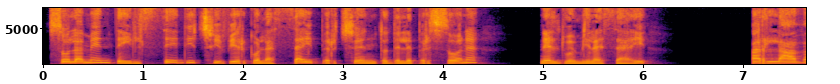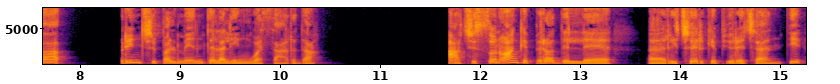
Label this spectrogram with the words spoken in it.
solamente il 16,6% delle persone nel 2006 parlava principalmente la lingua sarda. Ah, ci sono anche però delle eh, ricerche più recenti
